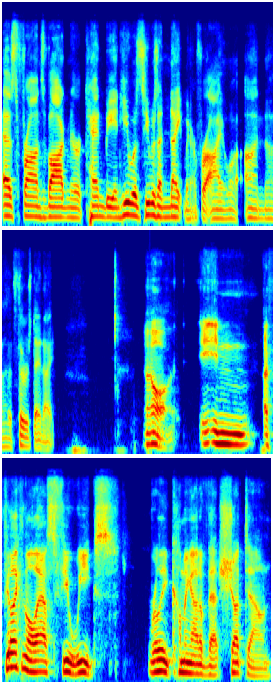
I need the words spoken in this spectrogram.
as Franz Wagner can be, and he was he was a nightmare for Iowa on uh, Thursday night. No, in I feel like in the last few weeks, really coming out of that shutdown,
